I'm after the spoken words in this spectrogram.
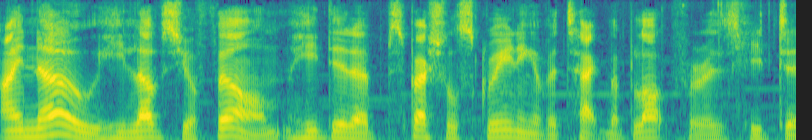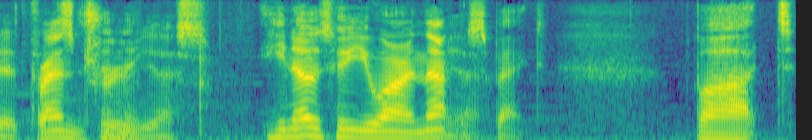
I know he loves your film. He did a special screening of Attack the Block for his He did. friends. That's true, he? yes. He knows who you are in that Yeah. respect. But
